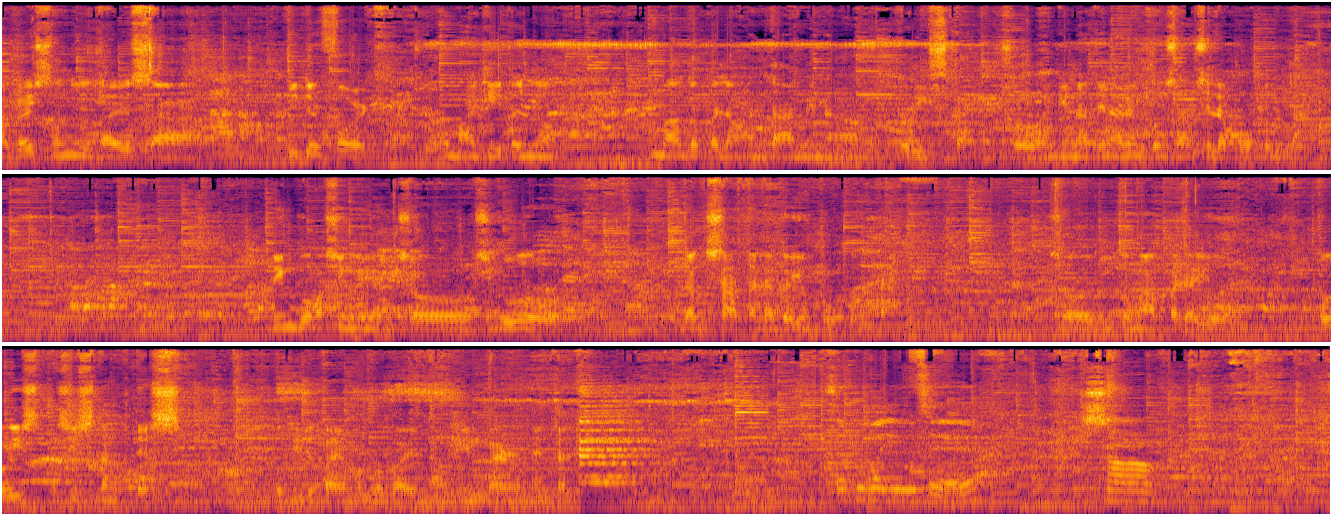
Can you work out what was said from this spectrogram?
Ah guys, nandito tayo sa Biderford. Kung makikita nyo, umaga pa lang ang dami ng turista. So, hindi natin alam kung saan sila pupunta. Linggo kasi ngayon. So, siguro, dagsa talaga yung pupunta. So, dito nga pala yung Tourist Assistant Desk. So, dito tayo magbabayad ng environmental. Saan po kayo, sir?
